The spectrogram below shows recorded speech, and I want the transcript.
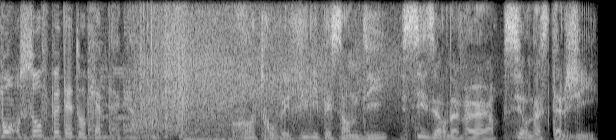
Bon, sauf peut-être au Cap d'Agde. Retrouvez Philippe et Sandy, 6h-9h sur Nostalgie.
